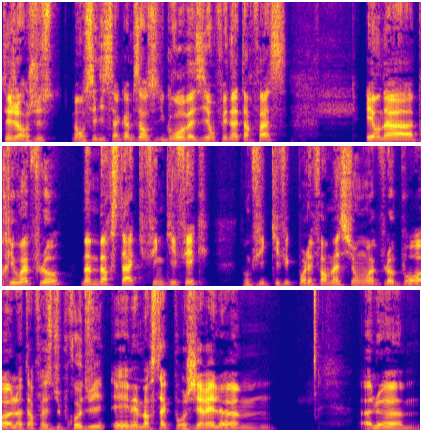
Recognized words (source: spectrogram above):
Tu sais, genre juste, mais on s'est dit ça comme ça. On s'est dit, gros, vas-y, on fait une interface. Et on a pris Webflow, MemberStack, Thinkific. Donc Thinkific pour les formations, Webflow pour euh, l'interface du produit et MemberStack pour gérer le, euh, le,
